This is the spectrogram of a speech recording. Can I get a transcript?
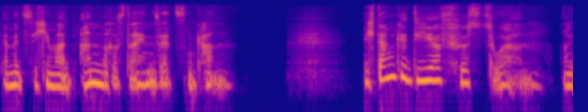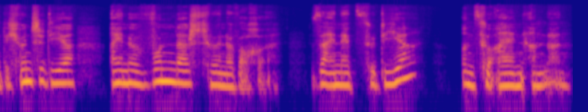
damit sich jemand anderes dahinsetzen kann. Ich danke dir fürs Zuhören und ich wünsche dir eine wunderschöne Woche. Sei nett zu dir und zu allen anderen.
